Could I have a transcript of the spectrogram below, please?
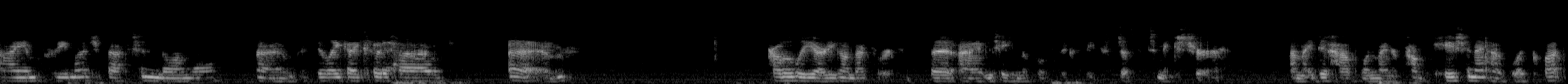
I am pretty much back to normal. Um, I feel like I could have um, probably already gone back to work, but I'm taking the full six weeks just to make sure. Um, I did have one minor complication. I have blood clots,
